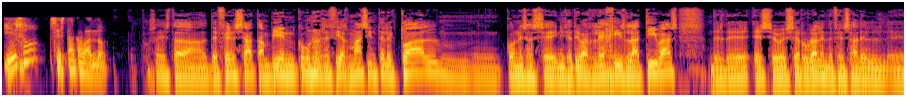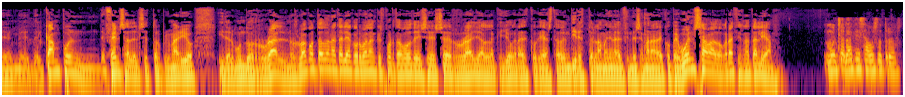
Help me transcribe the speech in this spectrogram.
Y eso se está acabando. Pues ahí está defensa también, como nos decías, más intelectual, mm, con esas eh, iniciativas legislativas desde SOS Rural en defensa del, eh, del, campo, en defensa del sector primario y del mundo rural. Nos lo ha contado Natalia Corbalán, que es portavoz de SOS Rural y a la que yo agradezco que haya estado en directo en la mañana del fin de semana de COPE. Buen sábado, gracias Natalia. Muchas gracias a vosotros.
